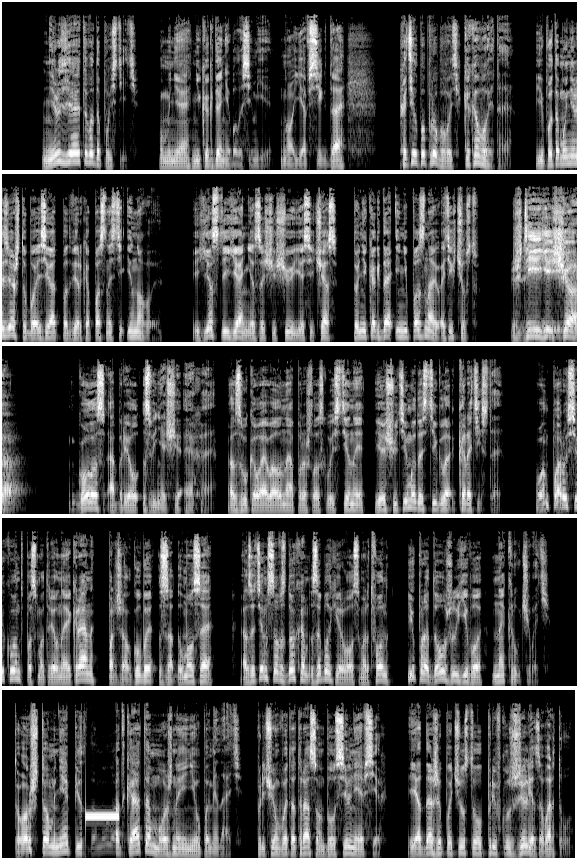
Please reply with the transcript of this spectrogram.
Нельзя этого допустить. У меня никогда не было семьи, но я всегда хотел попробовать, каково это. И потому нельзя, чтобы азиат подверг опасности и новую. Если я не защищу ее сейчас, то никогда и не познаю этих чувств. «Жди еще!» Голос обрел звенящее эхо, а звуковая волна прошла сквозь стены и ощутимо достигла каратиста. Он пару секунд посмотрел на экран, поджал губы, задумался, а затем со вздохом заблокировал смартфон и продолжил его накручивать. То, что мне пиздануло откатом, можно и не упоминать. Причем в этот раз он был сильнее всех. Я даже почувствовал привкус железа во рту.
